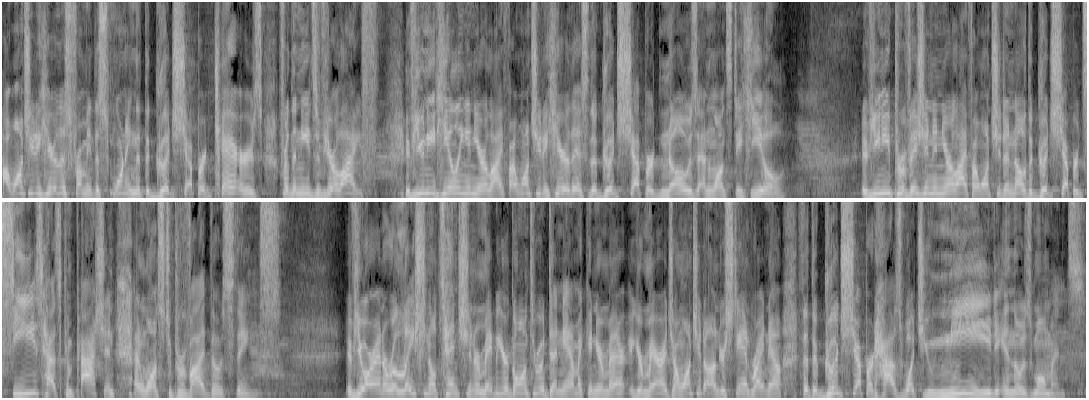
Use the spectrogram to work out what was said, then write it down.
I want you to hear this from me this morning that the Good Shepherd cares for the needs of your life. If you need healing in your life, I want you to hear this the Good Shepherd knows and wants to heal. If you need provision in your life, I want you to know the Good Shepherd sees, has compassion, and wants to provide those things. If you are in a relational tension, or maybe you're going through a dynamic in your, mar- your marriage, I want you to understand right now that the Good Shepherd has what you need in those moments.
